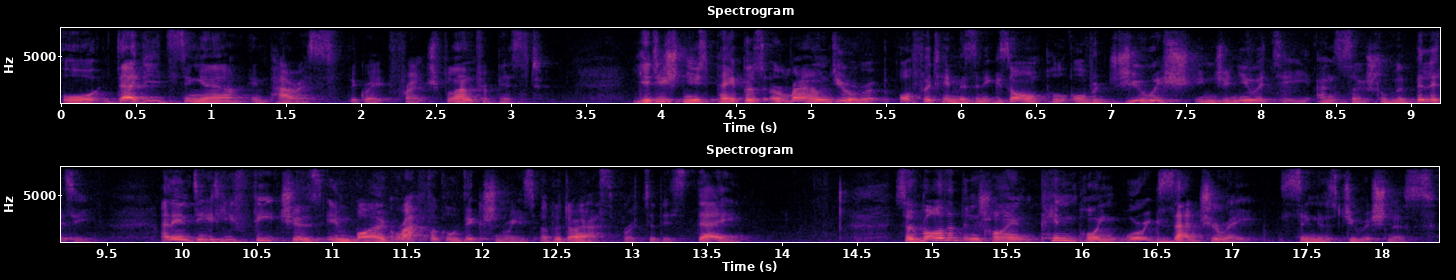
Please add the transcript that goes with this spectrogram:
or David Singer in Paris, the great French philanthropist. Yiddish newspapers around Europe offered him as an example of Jewish ingenuity and social mobility, and indeed he features in biographical dictionaries of the diaspora to this day. So rather than try and pinpoint or exaggerate Singer's Jewishness,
